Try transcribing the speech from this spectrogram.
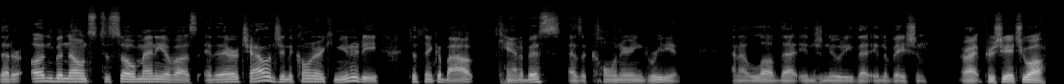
that are unbeknownst to so many of us, and they're challenging the culinary community to think about cannabis as a culinary ingredient. And I love that ingenuity, that innovation. All right, appreciate you all.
